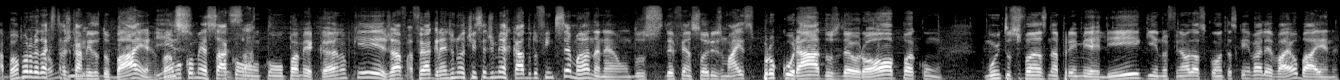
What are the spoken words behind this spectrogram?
Ah, vamos aproveitar vamos que você está de camisa do Bayern. Isso, vamos começar com, com o Pamecano, que já foi a grande notícia de mercado do fim de semana, né? Um dos defensores mais procurados da Europa, com muitos fãs na Premier League. E no final das contas, quem vai levar é o Bayern, né?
